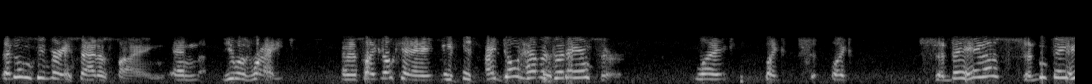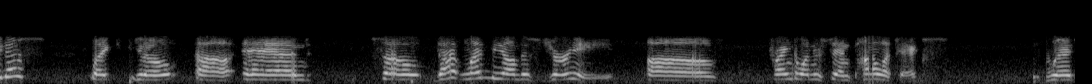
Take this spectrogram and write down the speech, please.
that doesn't seem very satisfying, and he was right. And it's like, okay, I don't have a good answer. Like, like, like, should they hate us? Shouldn't they hate us? Like, you know, uh, and so that led me on this journey of trying to understand politics, which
